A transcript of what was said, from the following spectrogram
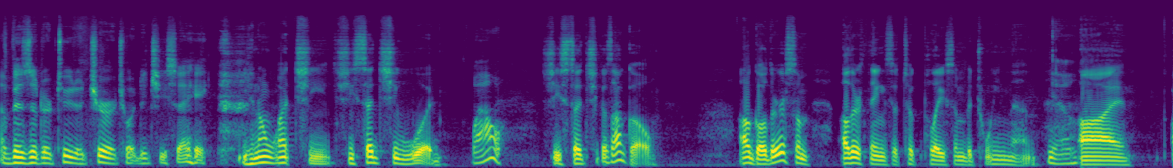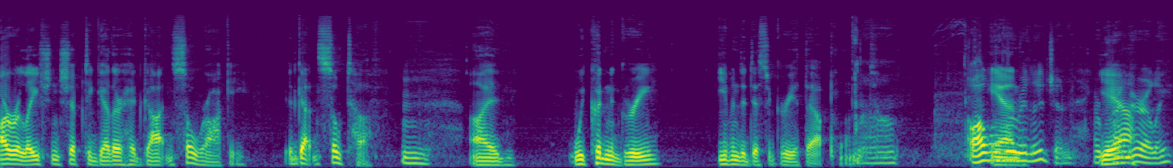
a visit or two to church? What did she say? You know what? She, she said she would. Wow. she said she goes i'll go i'll go there are some other things that took place in between then Yeah. uh, our relationship together had gotten so rocky it had gotten so tough Hmm. uh, we couldn't agree even to disagree at that point oh. All over religion, Yeah. primarily.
